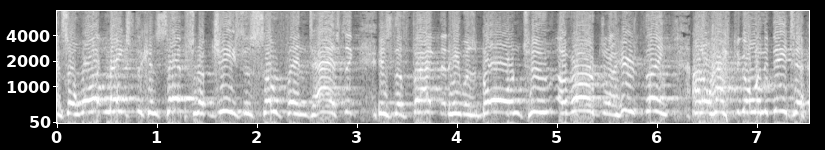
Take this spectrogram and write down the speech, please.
And so what makes the conception of Jesus so fantastic is the fact that he was born to a virgin. Now here's the thing. I don't have to go into detail.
